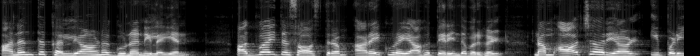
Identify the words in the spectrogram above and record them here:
அனந்த கல்யாண குணநிலையன். அத்வைத சாஸ்திரம் அரைக்குறையாக தெரிந்தவர்கள் நம் ஆச்சாரியால் இப்படி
